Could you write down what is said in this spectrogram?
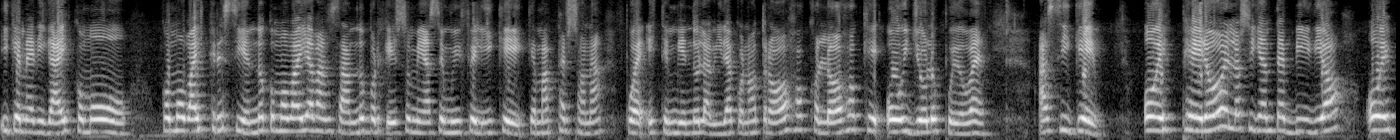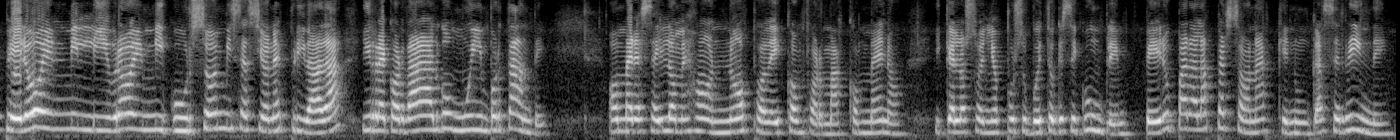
y que me digáis cómo, cómo vais creciendo, cómo vais avanzando, porque eso me hace muy feliz que, que, más personas pues estén viendo la vida con otros ojos, con los ojos que hoy yo los puedo ver. Así que os espero en los siguientes vídeos, os espero en mis libros, en mi curso, en mis sesiones privadas y recordad algo muy importante. Os merecéis lo mejor, no os podéis conformar con menos y que los sueños por supuesto que se cumplen, pero para las personas que nunca se rinden.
